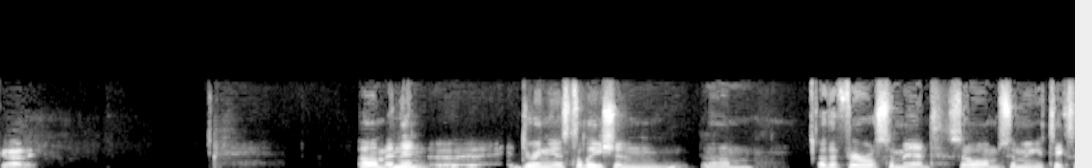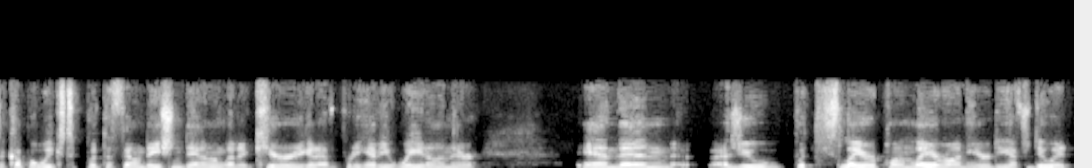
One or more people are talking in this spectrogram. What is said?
Got it. Um, and then uh, during the installation um, of the ferro cement, so I'm assuming it takes a couple weeks to put the foundation down and let it cure. You're gonna have a pretty heavy weight on there. And then as you put this layer upon layer on here, do you have to do it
